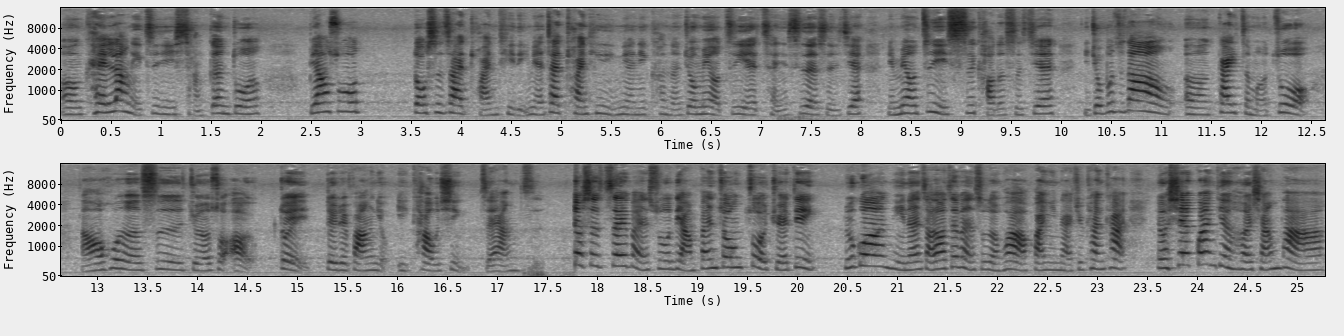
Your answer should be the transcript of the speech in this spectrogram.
嗯、可以让你自己想更多。不要说都是在团体里面，在团体里面你可能就没有自己的沉思的时间，你没有自己思考的时间，你就不知道嗯、呃，该怎么做，然后或者是觉得说哦。对对，对方有依靠性，这样子就是这本书两分钟做决定。如果你能找到这本书的话，欢迎来去看看。有些观点和想法啊，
